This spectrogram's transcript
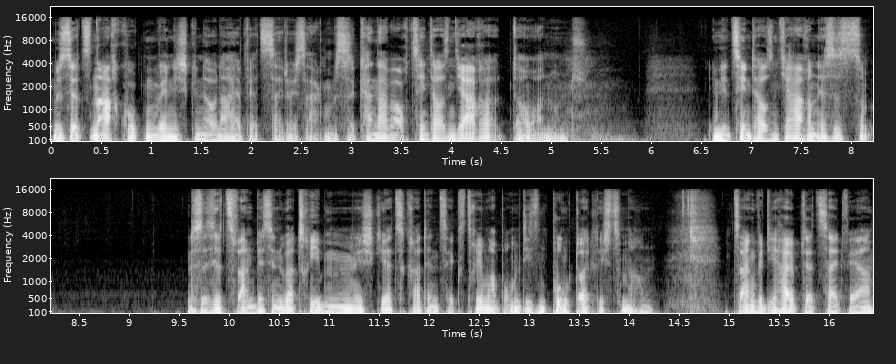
müsste jetzt nachgucken, wenn ich genau eine Halbwertszeit euch sagen müsste. Kann aber auch 10.000 Jahre dauern und in den 10.000 Jahren ist es zum. Das ist jetzt zwar ein bisschen übertrieben, ich gehe jetzt gerade ins Extrem, aber um diesen Punkt deutlich zu machen. Jetzt sagen wir, die Halbwertszeit wäre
